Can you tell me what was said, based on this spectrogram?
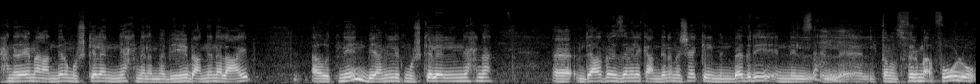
إحنا دايما عندنا مشكلة إن إحنا لما بيغيب عننا لعيب أو اتنين بيعمل لك مشكلة لأن إحنا آه، أنت عارف إن الزمالك عندنا مشاكل من بدري إن الترانسفير مقفول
